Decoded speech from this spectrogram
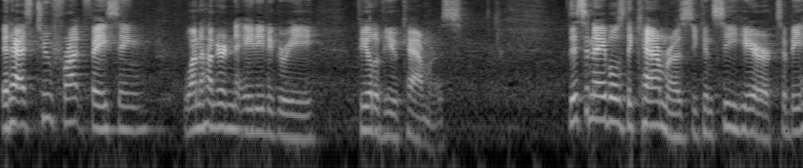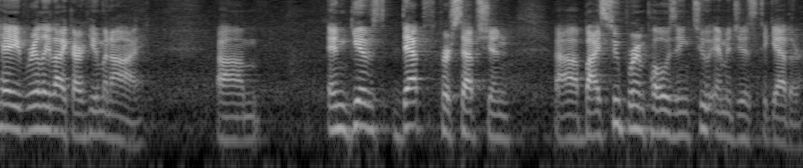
It has two front-facing 180-degree field of view cameras. This enables the cameras, you can see here, to behave really like our human eye um, and gives depth perception uh, by superimposing two images together.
